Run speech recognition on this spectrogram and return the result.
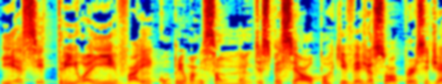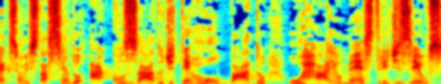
E esse trio aí vai cumprir uma missão muito especial, porque veja só, Percy Jackson está sendo acusado de ter roubado o raio mestre de Zeus,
